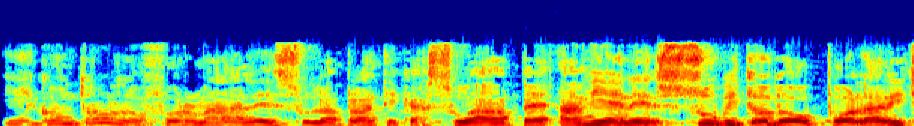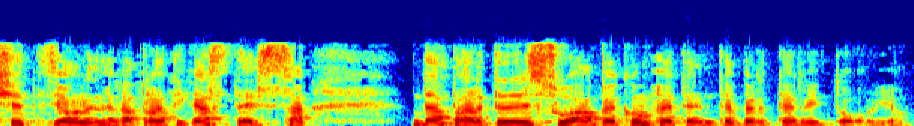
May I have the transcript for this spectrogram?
Il controllo formale sulla pratica SUAPE avviene subito dopo la ricezione della pratica stessa da parte del SUAPE competente per territorio.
